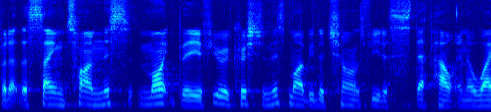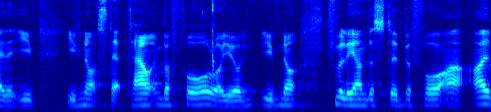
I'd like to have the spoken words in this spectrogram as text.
But at the same time, this might be, if you're a Christian, this might be the chance for you to step out in a way that you've, you've not stepped out in before or you you've not fully understood before. I, I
